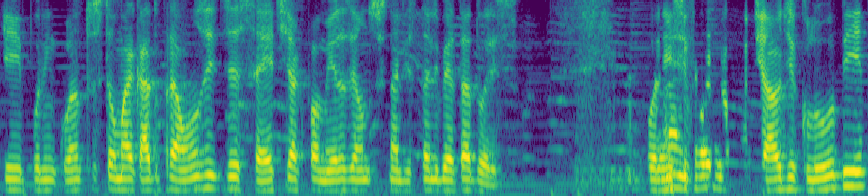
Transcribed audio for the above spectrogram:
que por enquanto estão marcados para 11 e 17, já que o Palmeiras é um dos finalistas da Libertadores. Porém, Ah, se então for para o Mundial de Clube,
